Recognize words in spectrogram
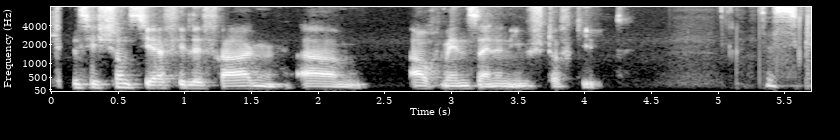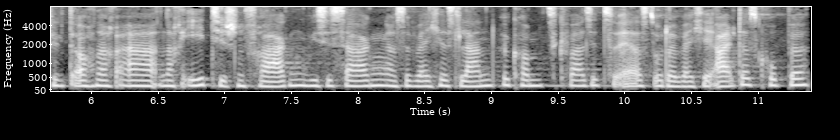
stellen sich schon sehr viele Fragen, ähm, auch wenn es einen Impfstoff gibt. Das klingt auch nach, äh, nach ethischen Fragen, wie Sie sagen. Also welches Land bekommt es quasi zuerst oder welche Altersgruppe?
